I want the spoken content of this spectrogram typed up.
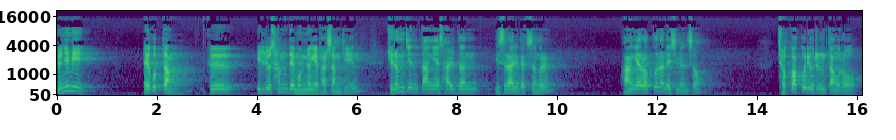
주님이 애굽 땅 그 인류 3대 문명의 발상지인 기름진 땅에 살던 이스라엘 백성을 광야로 끌어내시면서 적과 꿀이 흐르는 땅으로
